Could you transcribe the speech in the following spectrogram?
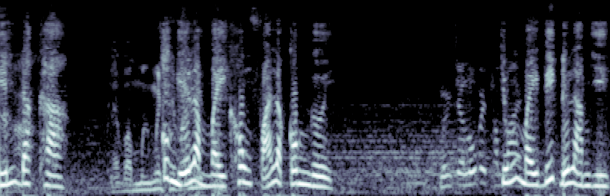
kiếm Dakha Có nghĩa là mày không phải là con người. Chúng mày biết để làm gì?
